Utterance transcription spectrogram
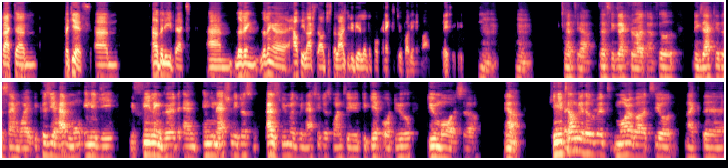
But, um, but yes, um, I believe that, um, living, living a healthy lifestyle just allows you to be a little bit more connected to your body and your mind, basically. Mm, mm. That's yeah, that's exactly right. I feel exactly the same way because you have more energy, you're feeling good, and and you naturally just as humans we naturally just want to to give or do do more. So yeah, can you tell me a little bit more about your like the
